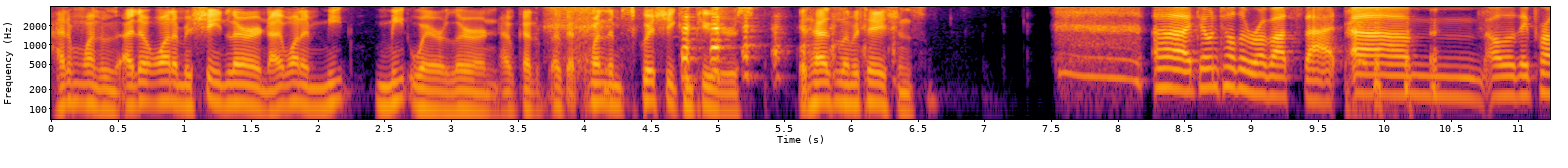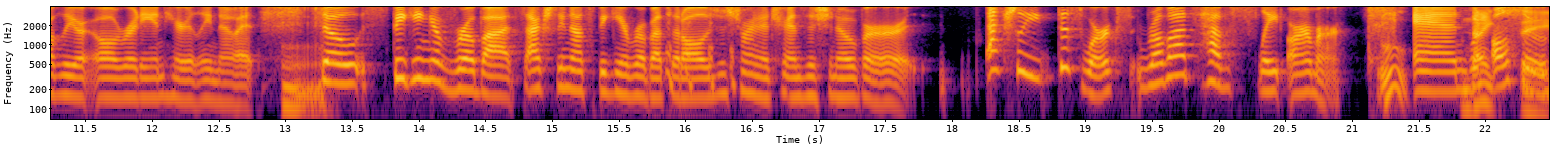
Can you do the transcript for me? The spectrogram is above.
I don't want to. I don't want to machine learn. I want to meat meatware learn. I've got. I've got one of them squishy computers. it has limitations. Uh, don't tell the robots that. Um, although they probably already inherently know it. Mm. So, speaking of robots, actually, not speaking of robots at all, I was just trying to transition over actually this works. Robots have slate armor. Ooh, and what nice also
